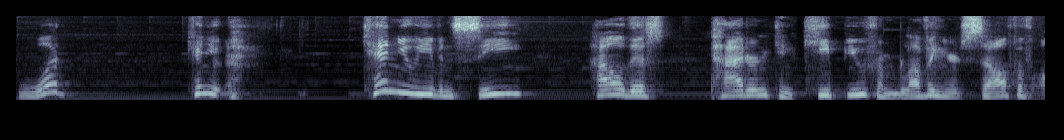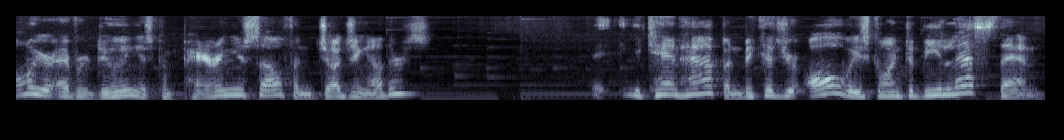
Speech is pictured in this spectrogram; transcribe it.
what can you can you even see how this pattern can keep you from loving yourself if all you're ever doing is comparing yourself and judging others? It can't happen because you're always going to be less than.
